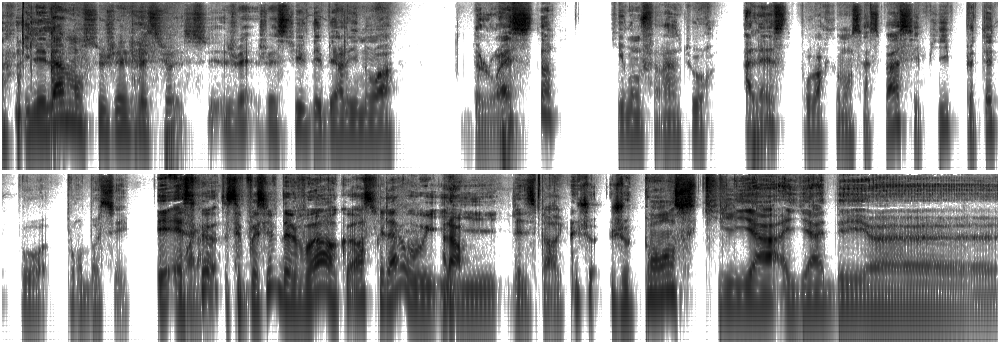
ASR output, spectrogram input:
Il est là mon sujet. Je vais, su- su- je vais, je vais suivre des Berlinois de l'Ouest qui vont faire un tour à l'Est pour voir comment ça se passe et puis peut-être pour, pour bosser. Et est-ce Voilà. que c'est possible de le voir encore celui-là ou il, Alors, il a disparu? Je, je pense qu'il y a, il y a des... euh,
